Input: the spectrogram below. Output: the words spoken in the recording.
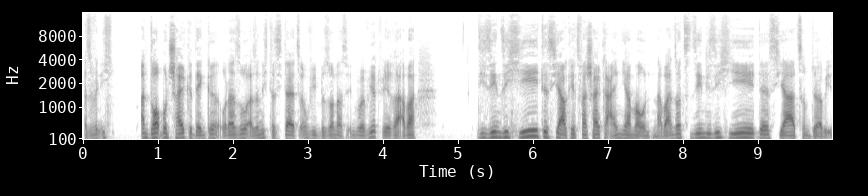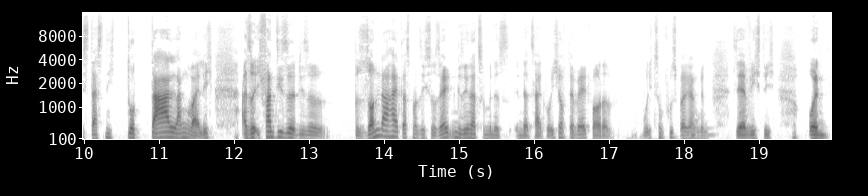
also wenn ich an Dortmund Schalke denke oder so, also nicht, dass ich da jetzt irgendwie besonders involviert wäre, aber die sehen sich jedes Jahr, okay, jetzt war Schalke ein Jahr mal unten, aber ansonsten sehen die sich jedes Jahr zum Derby. Ist das nicht total langweilig? Also ich fand diese, diese Besonderheit, dass man sich so selten gesehen hat, zumindest in der Zeit, wo ich auf der Welt war oder wo ich zum Fußball gegangen bin, mhm. sehr wichtig. Und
